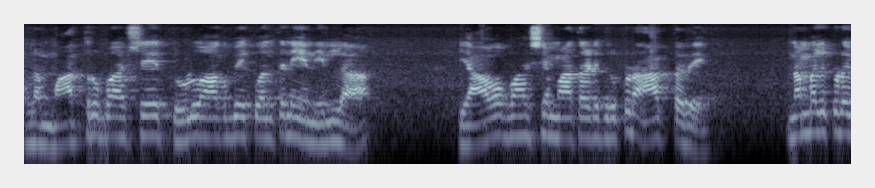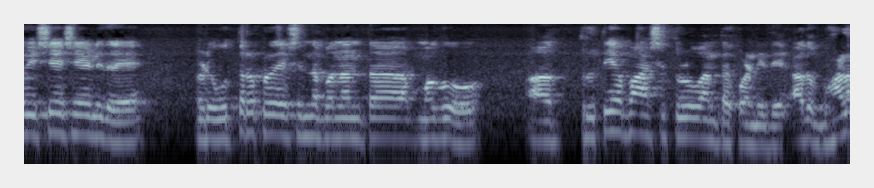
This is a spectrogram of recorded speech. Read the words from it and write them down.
ಅಲ್ಲ, ಮಾತೃಭಾಷೆ ತುಳು ಆಗಬೇಕು ಅಂತಲೇ ಏನಿಲ್ಲ. ಯಾವ ಭಾಷೆ ಮಾತಾಡಿದರೂ ಕೂಡ ಆಗ್ತದೆ. ನಮ್ಮಲ್ಲಿ ಕೂಡ ವಿಶೇಷ ಹೇಳಿದರೆ, ನೋಡಿ, ಉತ್ತರ ಪ್ರದೇಶದಿಂದ ಬಂದಂಥ ಮಗು ತೃತೀಯ ಭಾಷೆ ತುಳು ಅಂತ ಕೊಂಡಿದೆ. ಅದು ಬಹಳ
